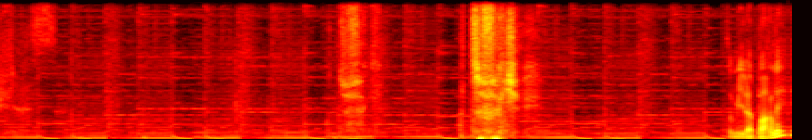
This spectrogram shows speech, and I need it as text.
chasse. What the fuck? What the fuck? Attends, mais il a parlé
